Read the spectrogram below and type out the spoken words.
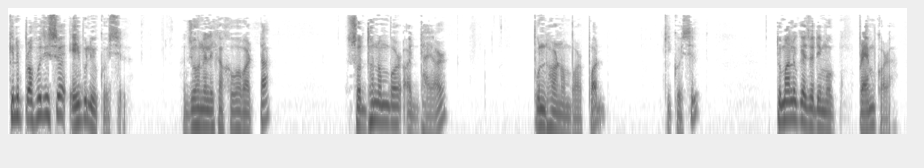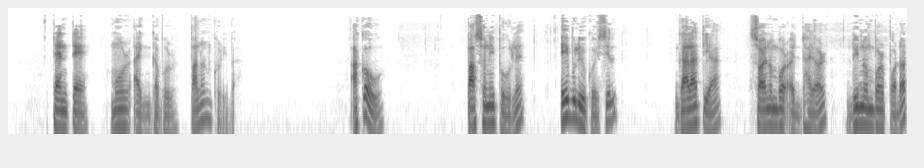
কিন্তু প্ৰভু যীশুৱে এই বুলিও কৈছিল জোহনে লিখা শুভবাৰ্তা চৈধ্য নম্বৰ অধ্যায়ৰ পোন্ধৰ নম্বৰ পদ কি কৈছিল? তোমালোকে যদি মোক প্ৰেম কৰা তেন্তে মোৰ আজ্ঞাবোৰ পালন কৰিবা। আকৌ পাচনি পৌলে এই বুলিও কৈছিল গালাটীয়া ছয় নম্বৰ অধ্যায়ৰ দুই নম্বৰ পদত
